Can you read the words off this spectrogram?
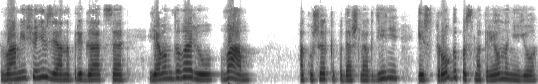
вам еще нельзя напрягаться. Я вам говорю, вам!» Акушерка подошла к Дине и строго посмотрела на нее.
